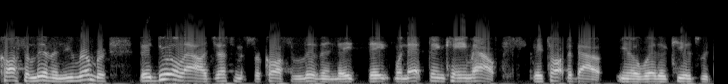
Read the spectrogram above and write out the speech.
cost of living, you remember they do allow adjustments for cost of living. They they when that thing came out, they talked about you know whether kids would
